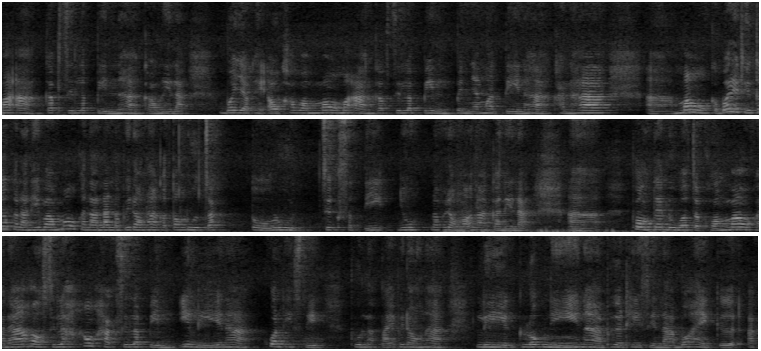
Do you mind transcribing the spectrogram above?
มาอ่างกับศิลปินนะคะเกานี่ล่ะบ่อยากให้เอาเข้ามาเมามาอ่างกับศิลปิน เป็นยังมาตีนะคะคันห้าอ่าเมากับ่ได้ถึงกับขนาดที่ว่าเมาขนาดนั้นเนาะพี่น้องนะคะก็ต้องรู้จักโตวรู้จึกสติอยู่เนาะพี่น้องเนาะนากันนี่ล่ะอ่า พ่องแต่รู้ว่าจะคล้องเมาค่ะนะเฮาศิลเฮาหักศิลปินอีลีนะคะควรที่สิพูดละไปพี่น้องนะคะหลีกลบนี้นะคะเพื่อที่สินะบ่ให้เกิดอา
